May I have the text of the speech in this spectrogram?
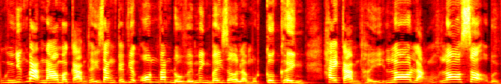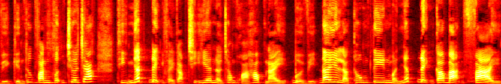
Những bạn nào mà cảm thấy rằng cái việc ôn văn đối với mình bây giờ là một cực hình hay cảm thấy lo lắng, lo sợ bởi vì kiến thức văn vẫn chưa chắc thì nhất định phải gặp chị Hiên ở trong khóa học này bởi vì đây là thông tin mà nhất định các bạn phải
